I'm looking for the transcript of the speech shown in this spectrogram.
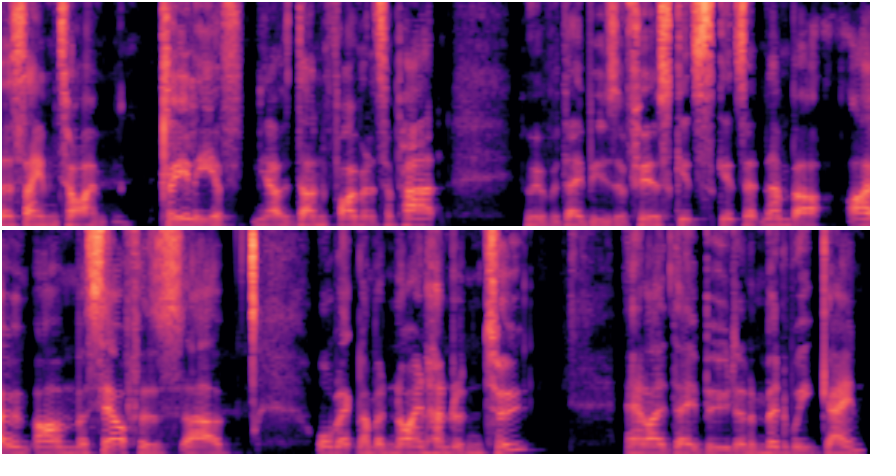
the same time. Clearly, if you know done five minutes apart, whoever debuts the first gets gets that number. I, I'm myself as uh, All Black number 902. And I debuted in a midweek game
